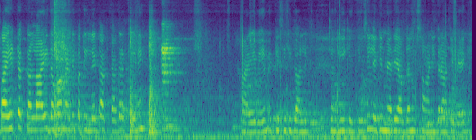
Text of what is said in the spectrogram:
ਬਾਈ ਢੱਕਣ ਲਾਈ ਦਵਾ ਮੈਂ ਵੀ ਪਤੀਲੇ ਢੱਕ ਢੱਕ ਰੱਖੇ ਨੇ। ਹਾਏ ਵੇ, ਮੈਂ ਕਿਸੇ ਦੀ ਗੱਲ ਚੰਗੀ ਕੀਤੀ ਸੀ, ਲੇਕਿਨ ਮੈਂ ਤੇ ਆਪਦਾ ਨੁਕਸਾਨ ਹੀ ਕਰਾ ਕੇ ਬਹਿ ਗਈ।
